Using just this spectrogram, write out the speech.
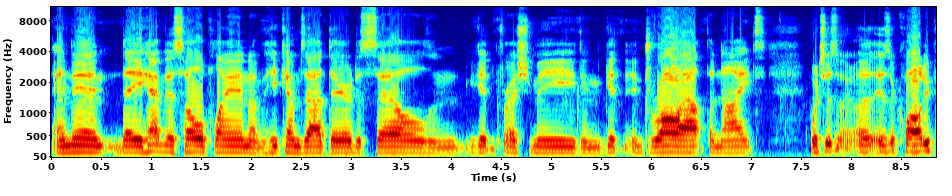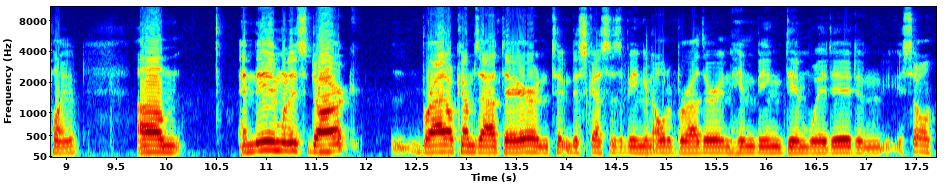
And then they have this whole plan of he comes out there to sell and get fresh meat and get and draw out the nights, which is a, is a quality plan. Um, and then when it's dark, Brattle comes out there and t- discusses being an older brother and him being dim-witted and so.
